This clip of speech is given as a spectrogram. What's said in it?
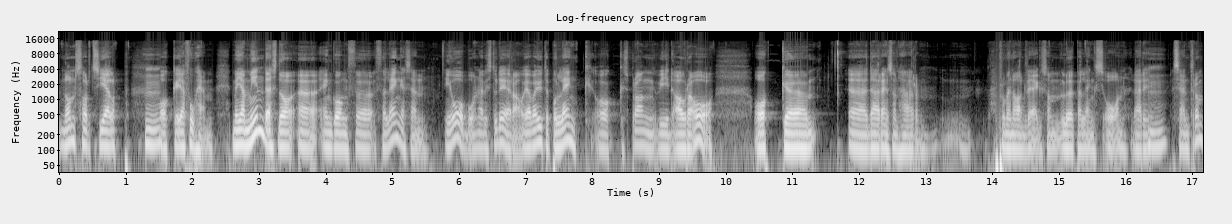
någon sorts hjälp Mm. och jag for hem. Men jag mindes då eh, en gång för, för länge sedan i Åbo när vi studerade och jag var ute på länk och sprang vid Aura Å. Och eh, där är en sån här promenadväg som löper längs ån där i Mm. centrum.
